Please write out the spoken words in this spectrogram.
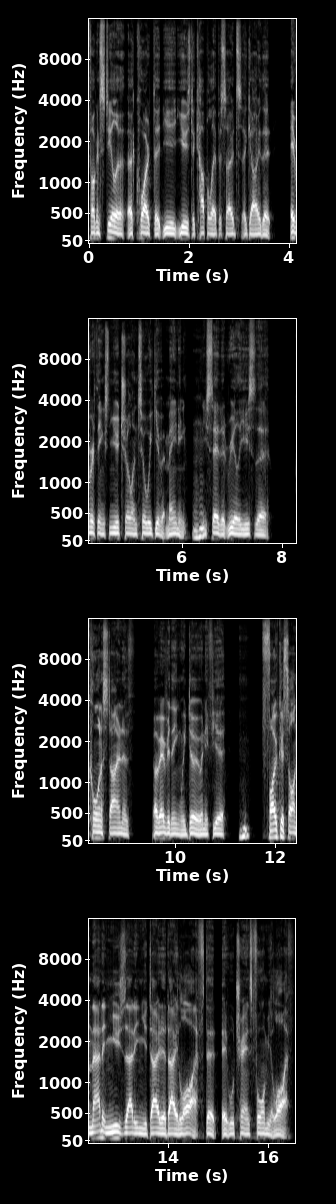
if i can steal a, a quote that you used a couple episodes ago that everything's neutral until we give it meaning Mhm. you said it really is the cornerstone of, of everything we do and if you Mhm. focus on that and use that in your day-to-day life that it will transform your life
